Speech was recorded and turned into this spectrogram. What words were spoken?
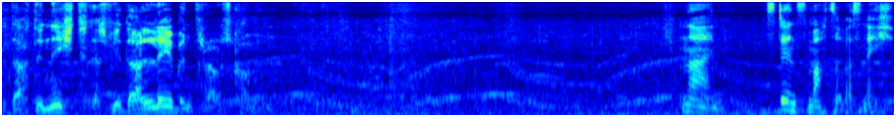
Ich dachte nicht, dass wir da lebend rauskommen. Nein, Stins macht sowas nicht.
